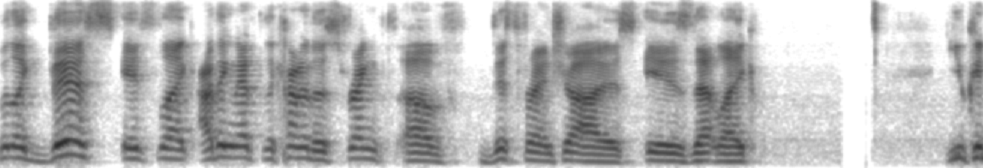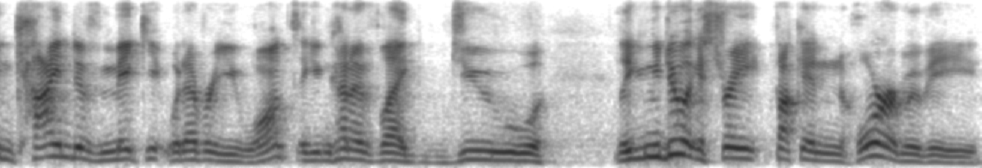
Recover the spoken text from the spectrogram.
but like this, it's like I think that's the kind of the strength of this franchise is that like you can kind of make it whatever you want. Like you can kind of like do like you can do like a straight fucking horror movie,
